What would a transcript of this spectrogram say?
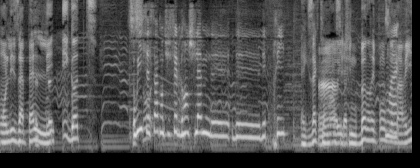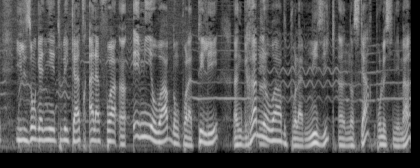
on les appelle les EGOT. Oui, sont- c'est ça, quand tu fais le grand chelem des, des, des prix. Exactement, Ah oui, c'est une bonne réponse Ouais. de Marie. Ils ont gagné tous les quatre à la fois un Emmy Award donc pour la télé, un Grammy Mm. Award pour la musique, un Oscar pour le cinéma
